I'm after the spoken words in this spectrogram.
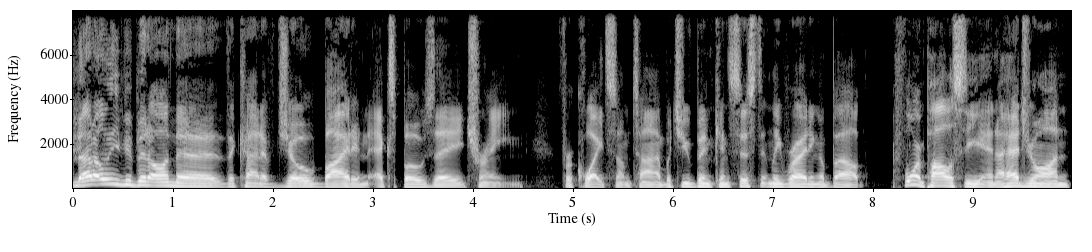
not only have you been on the the kind of Joe Biden expose train for quite some time, but you've been consistently writing about foreign policy. And I had you on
